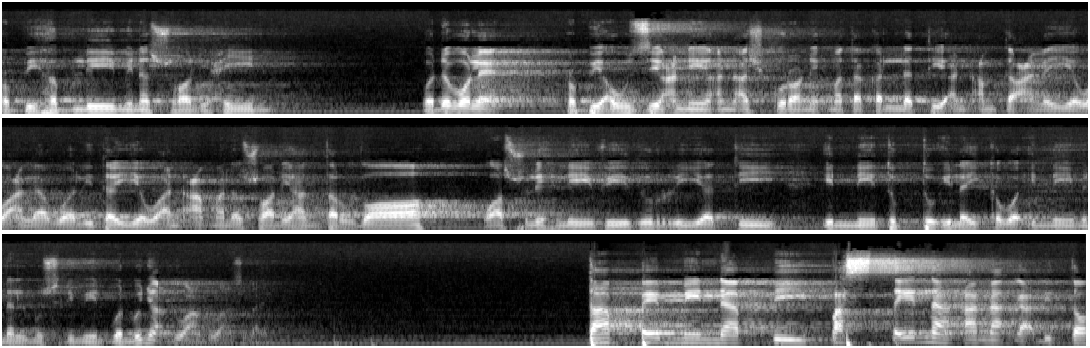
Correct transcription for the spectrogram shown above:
Rabbi habli minas salihin. Boleh boleh Rabbi auzi'ni an ashkura ni'mataka allati an'amta alayya wa ala walidayya wa an a'mala salihan tardah. Wa aslih li fi dhurriyyati. Inni tubtu ilaika wa inni minal muslimin. Bukan banyak doa-doa selain. Tapi minabi pastena anak gak dito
